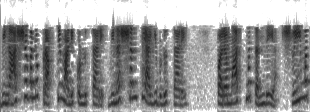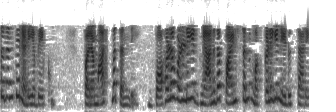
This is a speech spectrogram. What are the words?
ವಿನಾಶವನ್ನು ಪ್ರಾಪ್ತಿ ಮಾಡಿಕೊಳ್ಳುತ್ತಾರೆ ವಿನಶಂತಿಯಾಗಿ ಬಿಡುತ್ತಾರೆ ಪರಮಾತ್ಮ ತಂದೆಯ ಶ್ರೀಮತದಂತೆ ನಡೆಯಬೇಕು. ಪರಮಾತ್ಮ ತಂದೆ ಬಹಳ ಒಳ್ಳೆಯ ಜ್ಞಾನದ ಪಾಯಿಂಟ್ಸ್ ಅನ್ನು ಮಕ್ಕಳಿಗೆ ನೀಡುತ್ತಾರೆ.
